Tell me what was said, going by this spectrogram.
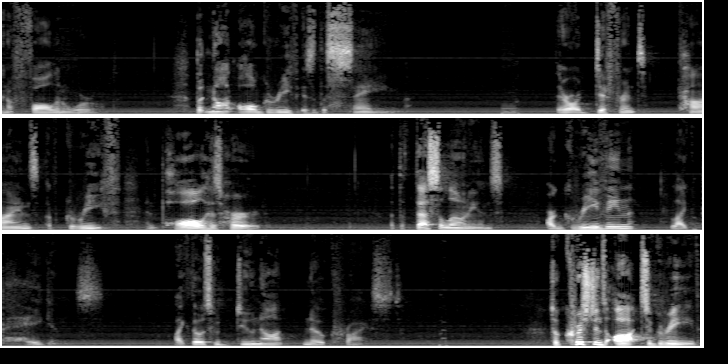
in a fallen world. But not all grief is the same. There are different kinds of grief. And Paul has heard that the Thessalonians are grieving like pagans, like those who do not know Christ. So Christians ought to grieve,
